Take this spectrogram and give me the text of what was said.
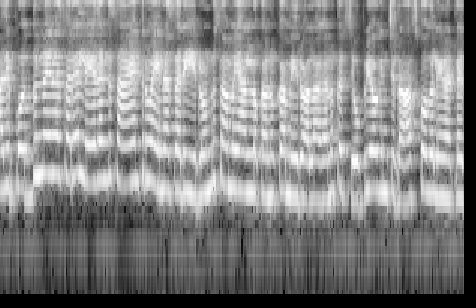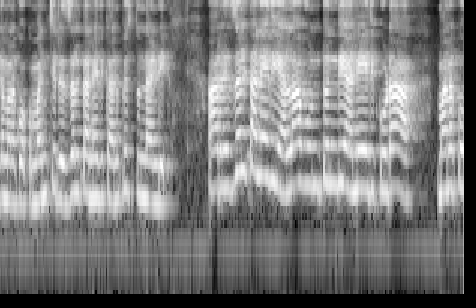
అది పొద్దున్నైనా సరే లేదంటే సాయంత్రం అయినా సరే ఈ రెండు సమయాల్లో కనుక మీరు అలా కనుక ఉపయోగించి రాసుకోగలిగినట్లయితే మనకు ఒక మంచి రిజల్ట్ అనేది కనిపిస్తుందండి. ఆ రిజల్ట్ అనేది ఎలా ఉంటుంది అనేది కూడా మనకు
